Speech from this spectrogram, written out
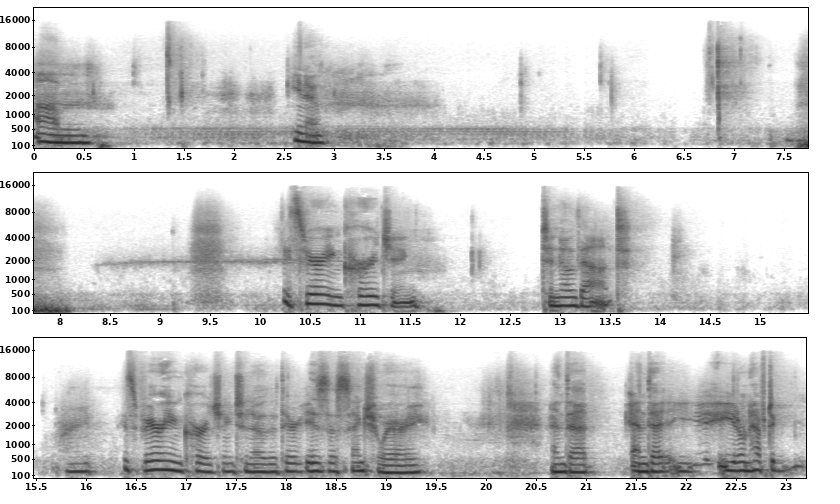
um, you know, it's very encouraging to know that. Right? It's very encouraging to know that there is a sanctuary and that and that you don't have to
